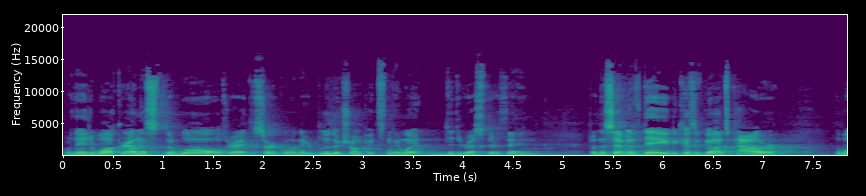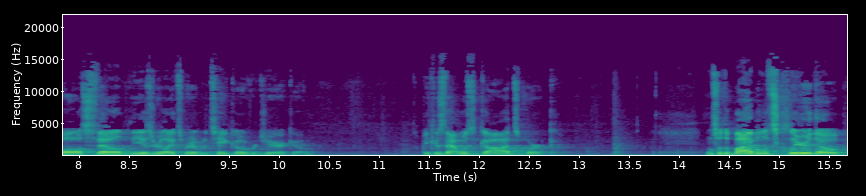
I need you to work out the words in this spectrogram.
where they had to walk around the, the walls, right, the circle, and they blew their trumpets and they went and did the rest of their thing. But on the seventh day, because of God's power, the walls fell, the Israelites were able to take over Jericho. Because that was God's work. And so the Bible is clear, though,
